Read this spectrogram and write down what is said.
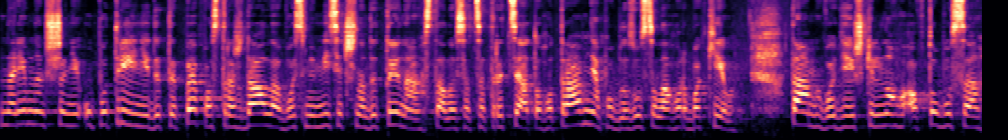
На Рівненщині у потрійній ДТП постраждала восьмимісячна дитина. Сталося це 30 травня поблизу села Горбаків. Там водій шкільного автобуса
